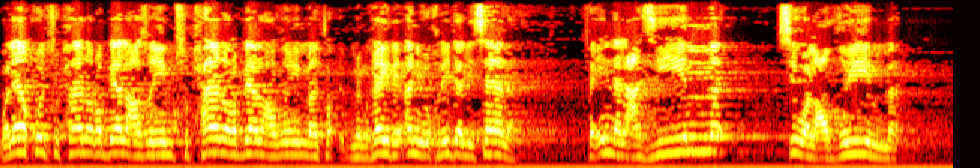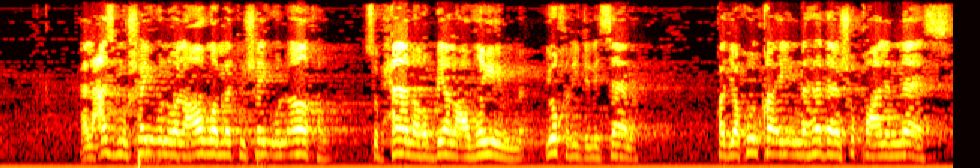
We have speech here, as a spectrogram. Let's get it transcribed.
ولا يقول سبحان ربي العظيم سبحان ربي العظيم من غير أن يخرج لسانه فإن العزيم سوى العظيم. العزم شيء والعظمة شيء آخر. سبحان ربي العظيم. يخرج لسانه. قد يقول قائل إن هذا يشق على الناس.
